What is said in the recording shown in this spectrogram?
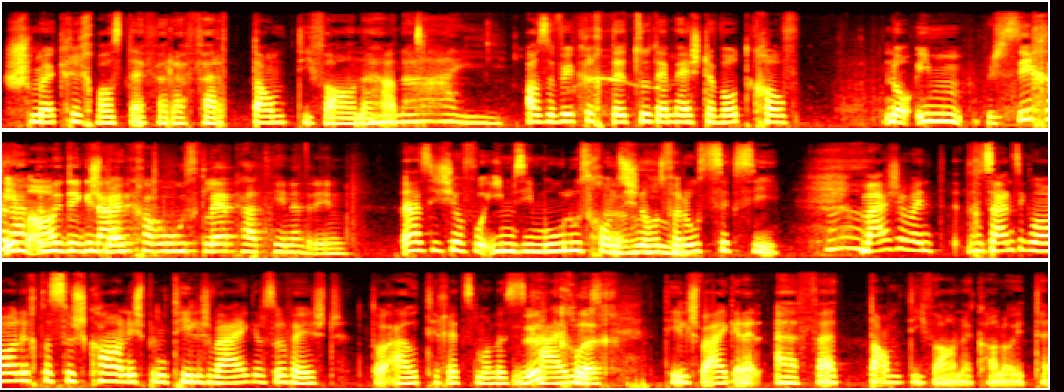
schmecke ich, was der für eine verdammte Fahne hat. Nein. Also wirklich, der- zu dem hast du den Wodka auf, noch im, Bist du sicher, Im hat er nicht Atem irgendeiner, geschmeckt. der ausgeleert hat, hinten drin? Es ist ja von ihm sein Maul ausgekommen, es war noch von aussen. gewesen. Weißt du, wenn, das einzige Mal, wo ich das sonst kann, ist beim Till Schweiger so fest. Da oute ich jetzt mal ein Wirklich? Geheimnis. Till Schweiger hat eine verdammte Fahne gehabt, Leute.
